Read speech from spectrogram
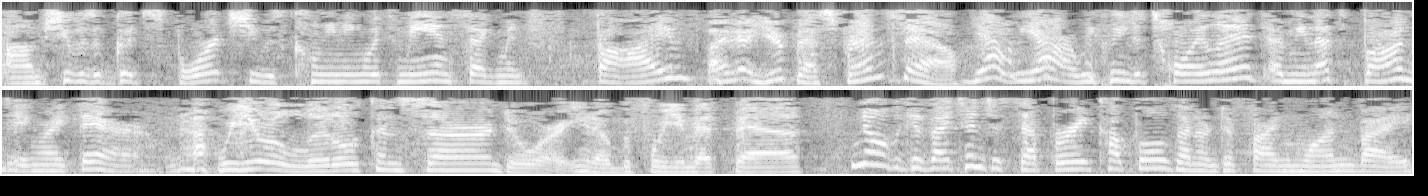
Um, she was a good sport. She was cleaning with me in segment five. I know, you're best friends now. Yeah, we are. We cleaned a toilet. I mean, that's bonding right there. Were you a little concerned, or, you know, before you met Beth? No, because I tend to separate couples. I don't define one by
